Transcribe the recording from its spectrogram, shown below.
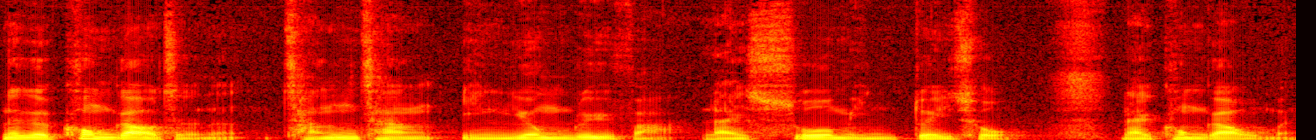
那个控告者呢，常常引用律法来说明对错，来控告我们。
